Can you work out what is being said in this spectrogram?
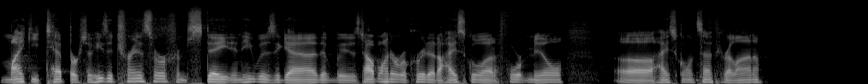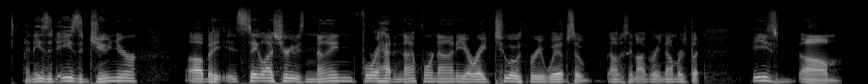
Mikey Tepper. So he's a transfer from state, and he was a guy that was top 100 recruit at a high school out of Fort Mill uh, High School in South Carolina and he's a, he's a junior. Uh, but he, state last year he was nine four had a nine four nine ERA two oh three WHIP, so obviously not great numbers, but he's um,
